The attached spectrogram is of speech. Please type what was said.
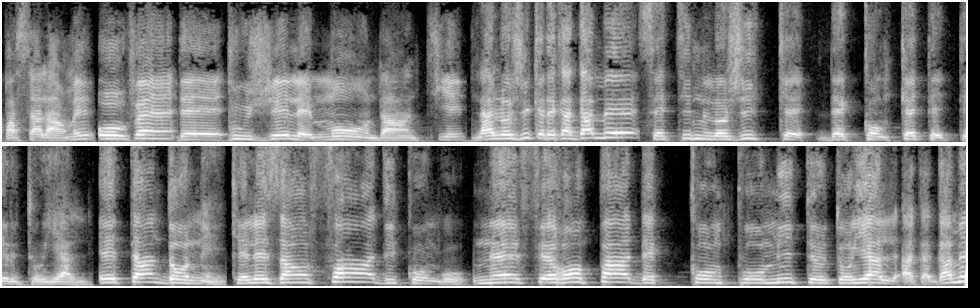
passer à l'armée au fin de bouger le monde entier. La logique de Kagame, c'est une logique de conquête territoriale. Étant donné que les enfants du Congo ne feront pas de compromis territorial à Kagame,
